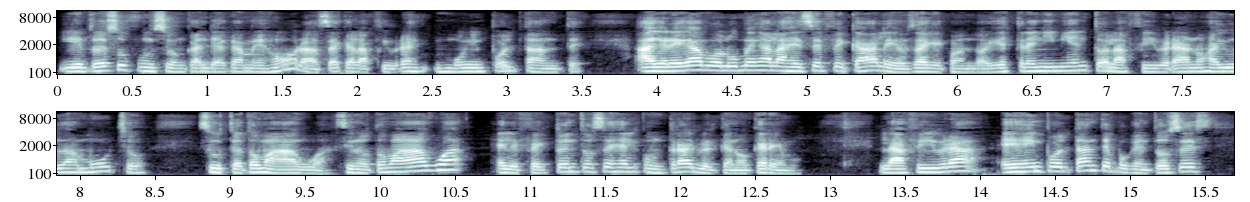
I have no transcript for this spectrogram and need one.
y entonces su función cardíaca mejora. O sea que la fibra es muy importante. Agrega volumen a las heces fecales, o sea que cuando hay estreñimiento, la fibra nos ayuda mucho si usted toma agua. Si no toma agua, el efecto entonces es el contrario, el que no queremos. La fibra es importante porque entonces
